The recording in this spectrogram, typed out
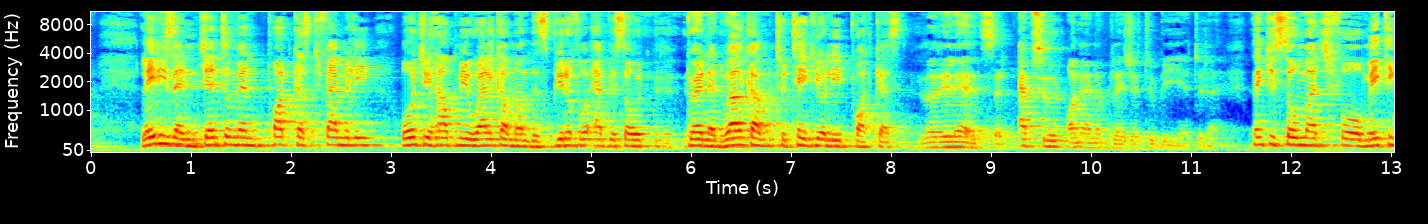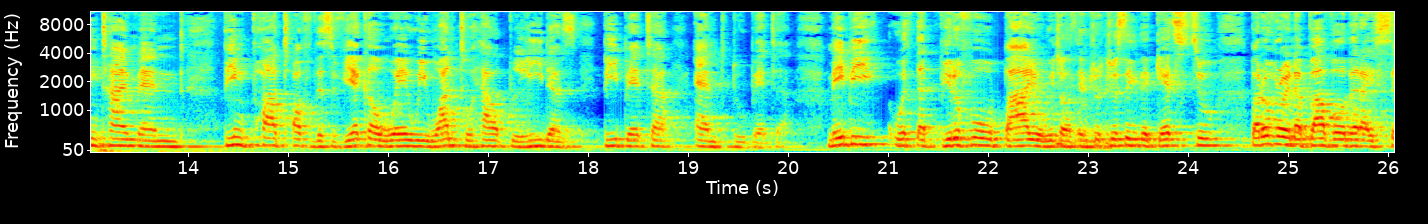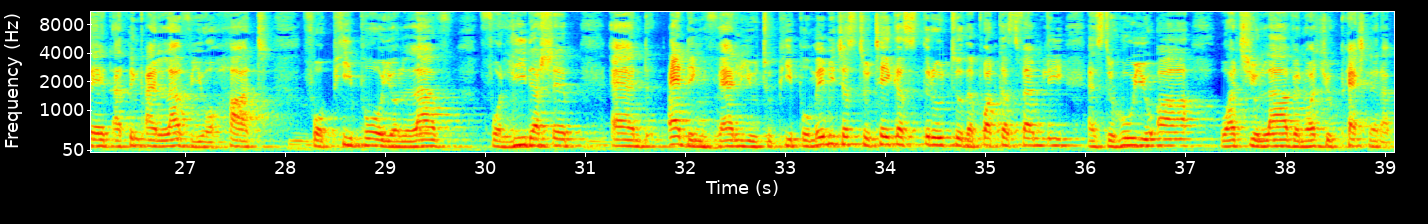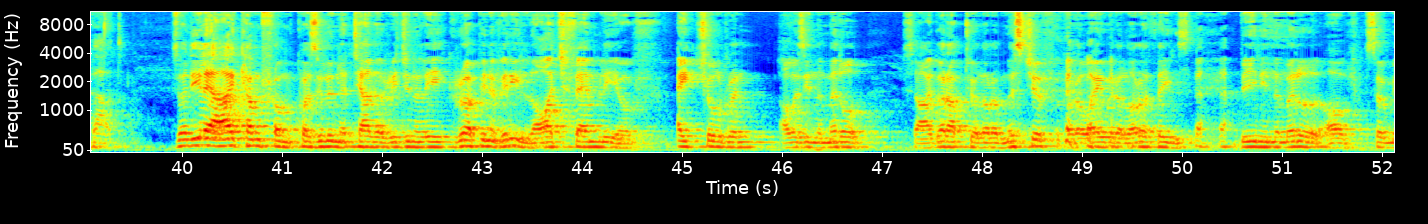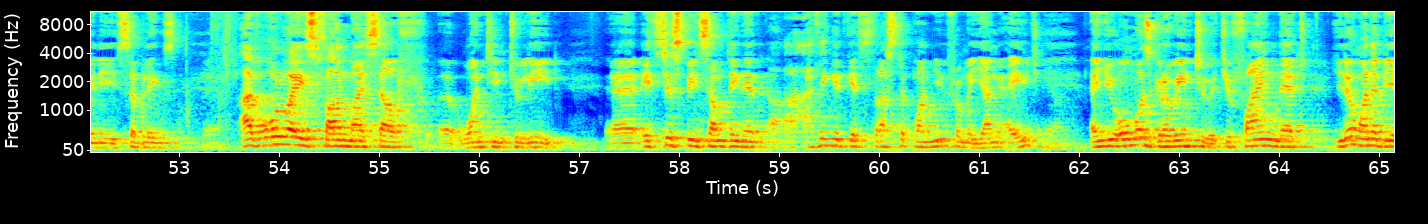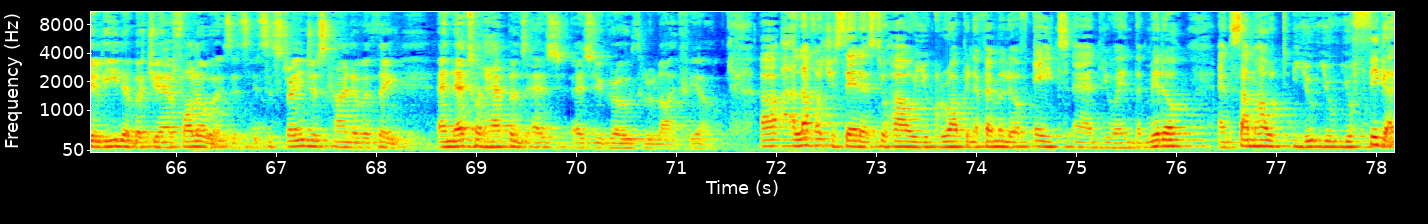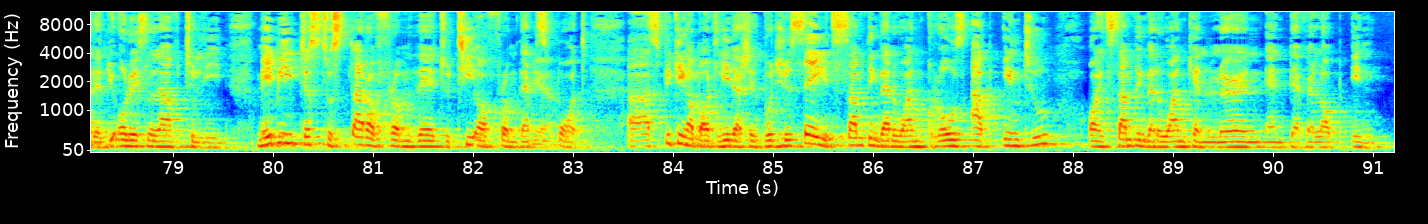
Ladies and gentlemen, podcast family, won't you help me welcome on this beautiful episode, Bernard? Welcome to Take Your Lead podcast. Really, it's an absolute honor and a pleasure to be here today. Thank you so much for making time and being part of this vehicle where we want to help leaders be better and do better. Maybe with that beautiful bio, which I was introducing the guests to, but over and above all that I said, I think I love your heart mm. for people, your love for leadership and adding value to people. Maybe just to take us through to the podcast family as to who you are, what you love, and what you're passionate about. So Zwandile, I come from KwaZulu Natal originally, grew up in a very large family of eight children. I was in the middle, so I got up to a lot of mischief, got away with a lot of things, being in the middle of so many siblings. I've always found myself uh, wanting to lead. Uh, it's just been something that I, I think it gets thrust upon you from a young age. Yeah. And you almost grow into it. You find that you don't want to be a leader, but you have followers. It's, it's the strangest kind of a thing. And that's what happens as, as you grow through life, yeah. Uh, I love what you said as to how you grew up in a family of eight and you were in the middle, and somehow you, you, you figured and you always loved to lead. Maybe just to start off from there, to tee off from that Yeah. spot. Uh, speaking about leadership, would you say it's something that one grows up into, or it's something that one can learn and develop in?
